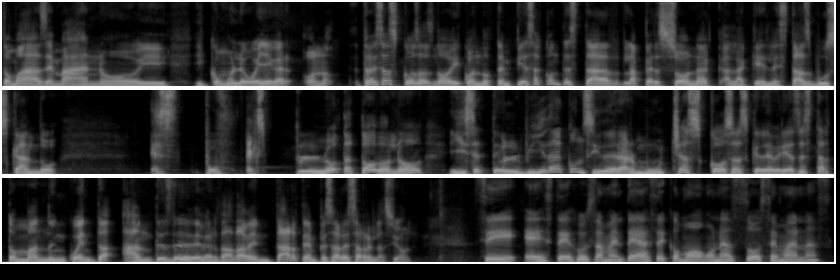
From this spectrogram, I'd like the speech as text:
tomadas de mano y, y cómo le voy a llegar. O no, todas esas cosas, ¿no? Y cuando te empieza a contestar la persona a la que le estás buscando, es, puff, explota todo, ¿no? Y se te olvida considerar muchas cosas que deberías de estar tomando en cuenta antes de de verdad aventarte a empezar esa relación. Sí, este, justamente hace como unas dos semanas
